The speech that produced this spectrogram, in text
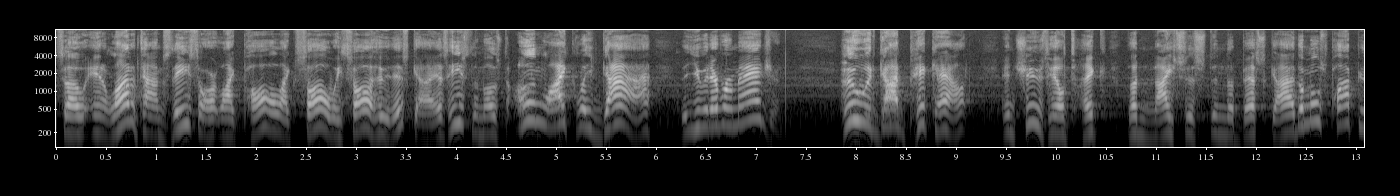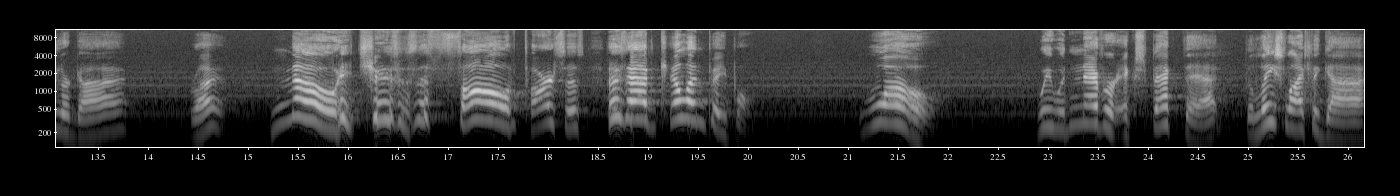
So, and a lot of times these are like Paul, like Saul, we saw who this guy is. He's the most unlikely guy that you would ever imagine. Who would God pick out and choose? He'll take the nicest and the best guy, the most popular guy, right? No, he chooses this Saul of Tarsus who's out killing people. Whoa. We would never expect that, the least likely guy,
